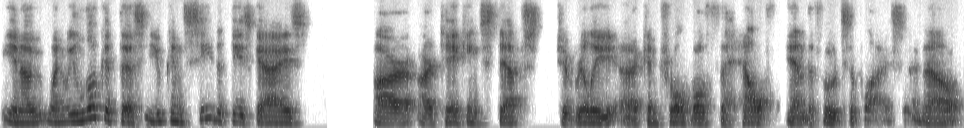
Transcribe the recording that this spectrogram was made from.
you know, when we look at this, you can see that these guys are are taking steps to really uh, control both the health and the food supplies. Now,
